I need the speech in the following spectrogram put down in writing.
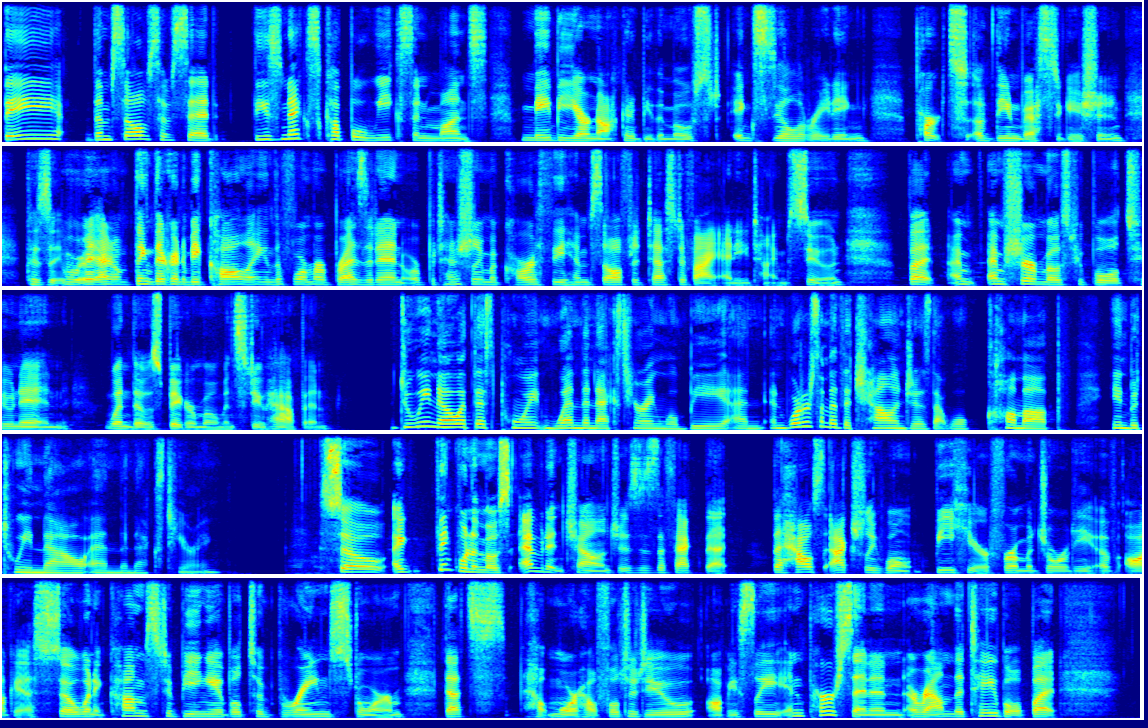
they themselves have said these next couple weeks and months maybe are not going to be the most exhilarating parts of the investigation because I don't think they're going to be calling the former president or potentially McCarthy himself to testify anytime soon. But I'm I'm sure most people will tune in when those bigger moments do happen. Do we know at this point when the next hearing will be and and what are some of the challenges that will come up in between now and the next hearing? So, I think one of the most evident challenges is the fact that the House actually won't be here for a majority of August. So when it comes to being able to brainstorm, that's help, more helpful to do obviously in person and around the table. But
